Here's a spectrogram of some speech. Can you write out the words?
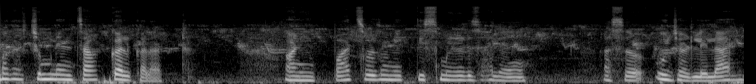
बघा चिमण्यांचा कलकलाट. आणि पाच वाजून एकतीस मिनिट झाले आहे असं उजडलेलं आहे.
